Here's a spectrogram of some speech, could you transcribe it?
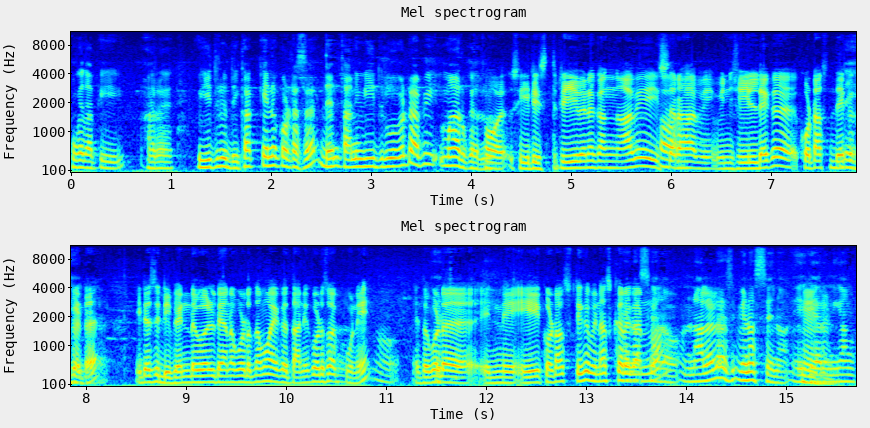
මොකද අපි අර වීදුරු දෙකක් එන කොටස දැන් තනි වීදුරුවකට අපි මාරු කරනවා. සිරිස් ත්‍රී වෙනකං ආවේ ඉස්සරහ විනිශීල් එක කොටස් දෙකට ඉටස ඩිෆෙන්ඩවල්ට යනකොට තම එක තනි කොටසක් වුණේ එතකොට එන්නේ ඒ කොටස් ටික වෙනස් කරගන්න නලල වෙනස් වෙන ඒ අර නිකන්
